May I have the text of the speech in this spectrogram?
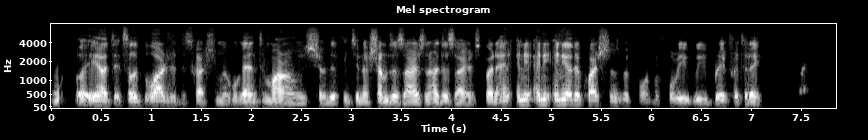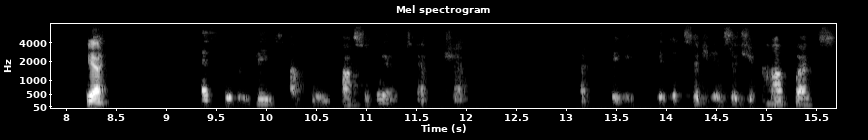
you know, it's, it's, a larger discussion. We'll get into tomorrow and show the difference in Hashem's desires and our desires. But any, any, any other questions before before we, we break for today? Yeah. As human beings, how can we possibly understand Hashem? It, it, it's such it's such a complex.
